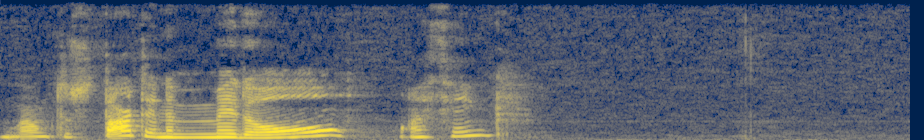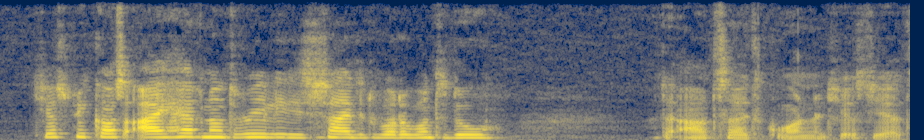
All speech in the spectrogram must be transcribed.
I'm going to start in the middle, I think. Just because I have not really decided what I want to do the outside corner just yet.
